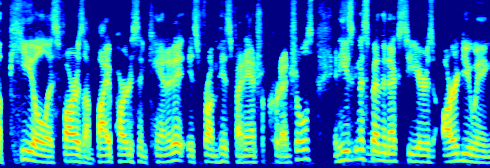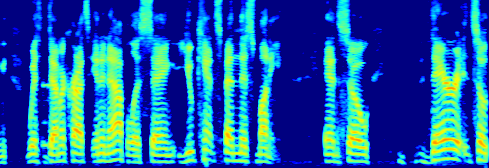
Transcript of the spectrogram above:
appeal as far as a bipartisan candidate is from his financial credentials and he's going to spend the next two years arguing with democrats in annapolis saying you can't spend this money and so there so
